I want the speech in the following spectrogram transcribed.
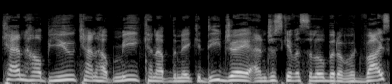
can help you, can help me, can help the Naked DJ, and just give us a little bit of advice.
